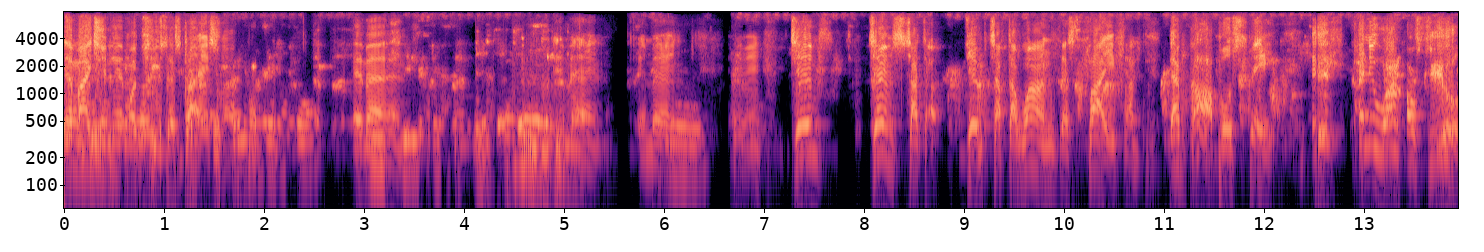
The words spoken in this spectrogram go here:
the mighty name of Jesus Christ. Amen. Amen. Amen. Amen. James James chapter James chapter 1 verse 5 and the Bible say if any one of you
